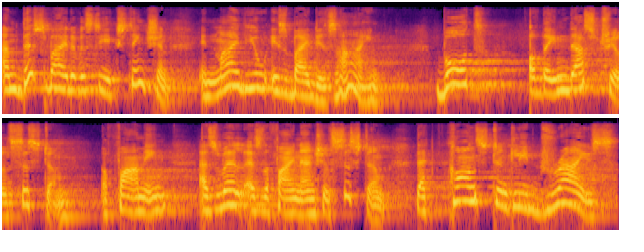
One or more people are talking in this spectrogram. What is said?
And this biodiversity extinction, in my view, is by design, both of the industrial system of farming as well as the financial system that constantly drives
